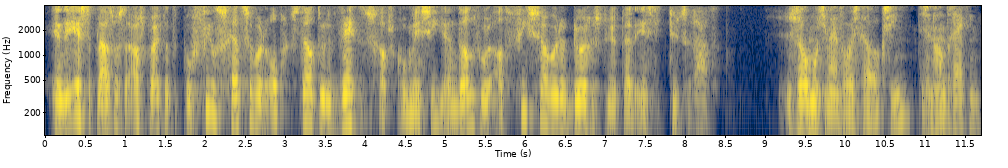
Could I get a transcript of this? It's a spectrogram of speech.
In de eerste plaats was de afspraak dat de profielschetsen worden opgesteld door de wetenschapscommissie en dan voor advies zou worden doorgestuurd naar de instituutsraad. Zo moet je mijn voorstel ook zien. Het is een handreiking.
